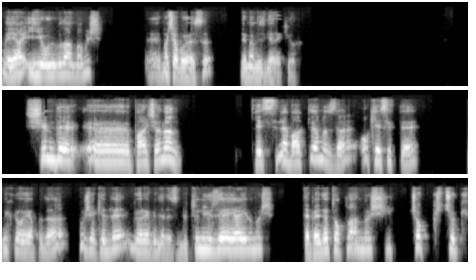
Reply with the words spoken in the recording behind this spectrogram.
veya iyi uygulanmamış e, maça boyası dememiz gerekiyor. Şimdi e, parçanın kesitine baktığımızda o kesitte mikro yapıda bu şekilde görebiliriz. Bütün yüzeye yayılmış, tepede toplanmış, çok küçük,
